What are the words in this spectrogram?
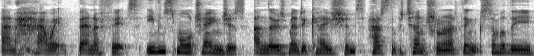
and how it benefits even small changes and those medications has the potential. And I think some of the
